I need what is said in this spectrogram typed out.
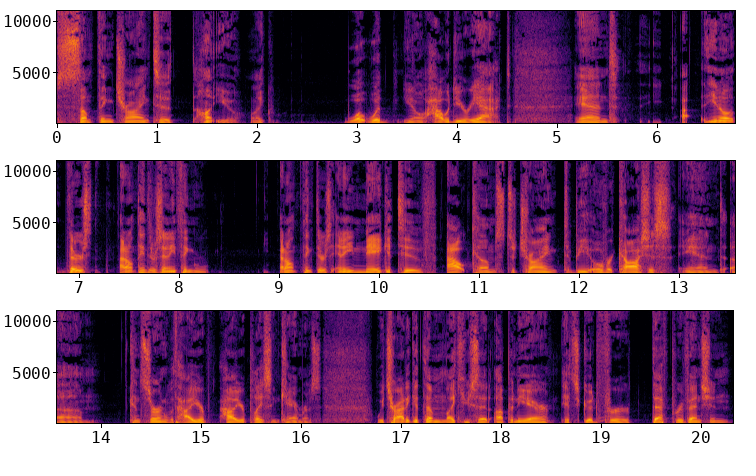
something trying to hunt you. Like, what would you know? How would you react? And uh, you know, there's I don't think there's anything I don't think there's any negative outcomes to trying to be overcautious and um, concerned with how you're how you're placing cameras. We try to get them, like you said, up in the air. It's good for theft prevention.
